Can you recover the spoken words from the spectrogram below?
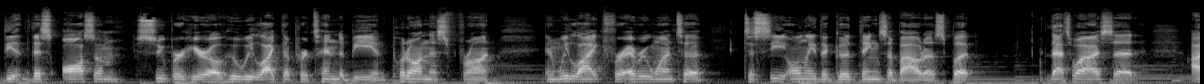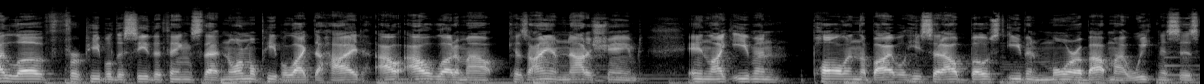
the, this awesome superhero who we like to pretend to be and put on this front. And we like for everyone to to see only the good things about us. But that's why I said I love for people to see the things that normal people like to hide. I'll I'll let them out cuz I am not ashamed. And like even Paul in the Bible, he said, I'll boast even more about my weaknesses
